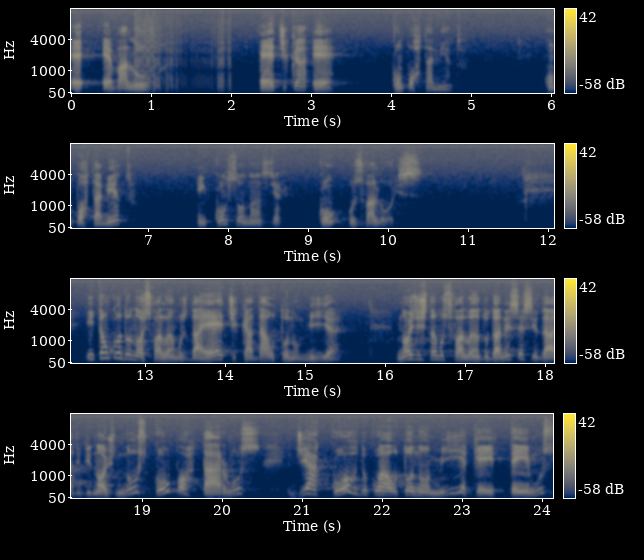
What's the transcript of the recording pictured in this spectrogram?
é, é valor, Ética é comportamento. Comportamento em consonância com os valores. Então, quando nós falamos da ética da autonomia, nós estamos falando da necessidade de nós nos comportarmos de acordo com a autonomia que temos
